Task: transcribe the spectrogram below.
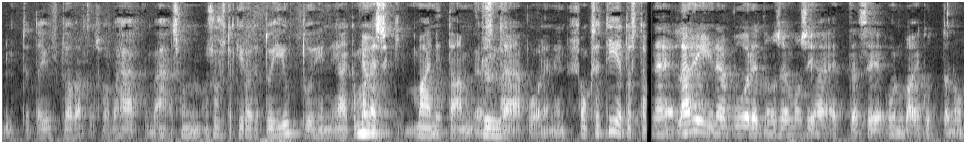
nyt tätä juttua varten sua vähän, vähän sun susta kirjoitettuihin juttuihin, niin aika monessakin mainitaan myös Kyllä. tämä puoli. Niin onko se tietosta? Ne lähi vuodet on semmoisia, että se on vaikuttanut,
